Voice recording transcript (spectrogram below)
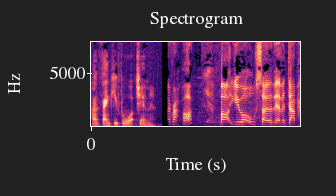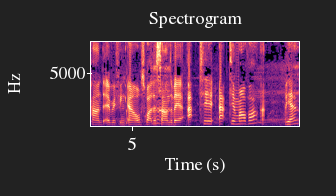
and thank you for watching. A rapper, but you are also a bit of a dab hand at everything else by the sound of it. Acti- acting rather? Yeah?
